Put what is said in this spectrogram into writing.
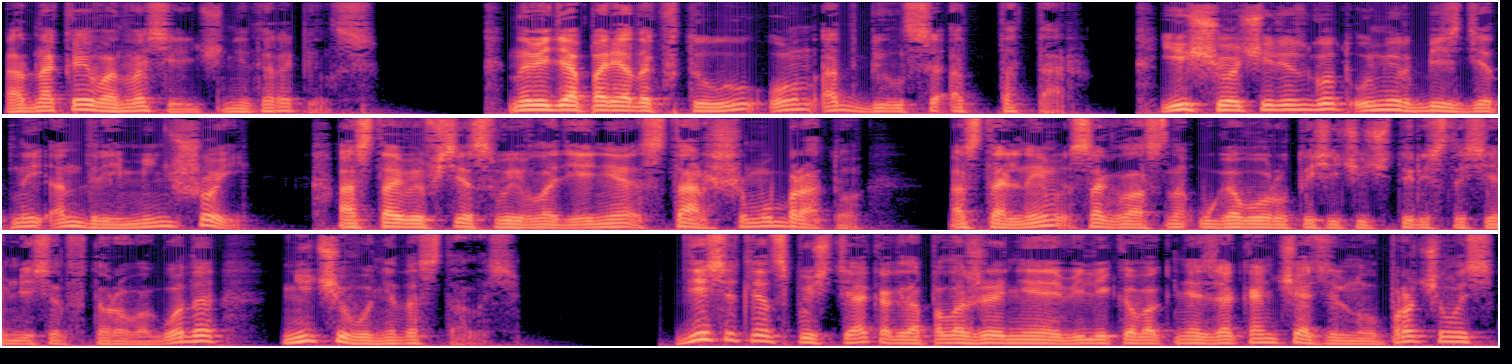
однако Иван Васильевич не торопился. Наведя порядок в тылу, он отбился от татар. Еще через год умер бездетный Андрей Меньшой, оставив все свои владения старшему брату. Остальным, согласно уговору 1472 года, ничего не досталось. Десять лет спустя, когда положение великого князя окончательно упрочилось,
